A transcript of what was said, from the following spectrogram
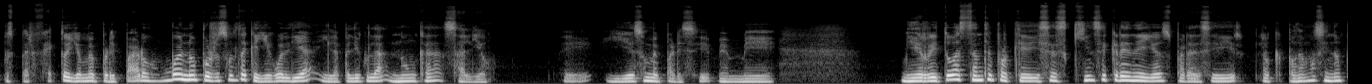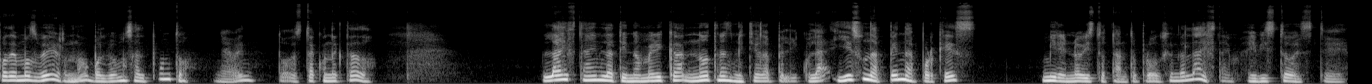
pues perfecto, yo me preparo. Bueno, pues resulta que llegó el día y la película nunca salió. y eso me parece, me me irritó bastante porque dices, ¿quién se cree en ellos para decidir lo que podemos y no podemos ver? ¿No? Volvemos al punto. Ya ven, todo está conectado. Lifetime Latinoamérica no transmitió la película y es una pena porque es, miren, no he visto tanto producción de Lifetime. He visto este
